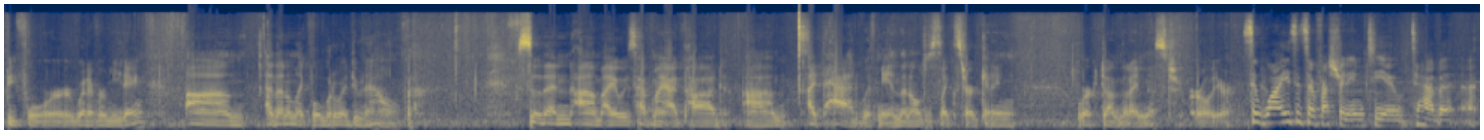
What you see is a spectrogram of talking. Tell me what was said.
before whatever meeting, um, and then I'm like, well, what do I do now? so then um, I always have my iPod, um, iPad with me, and then I'll just like start getting work done that I missed earlier. So why is it so frustrating to you to have a,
